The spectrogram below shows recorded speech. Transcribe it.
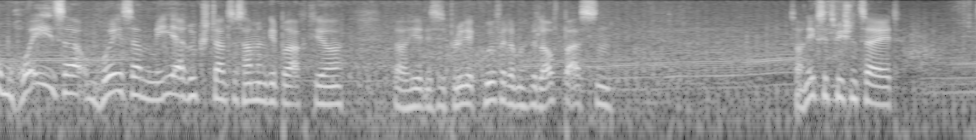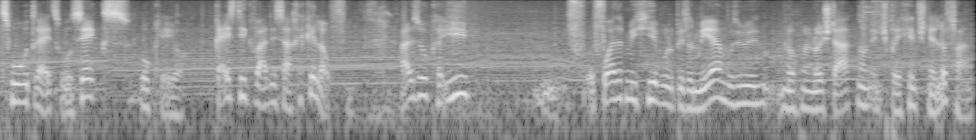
um Häuser, um Häuser mehr Rückstand zusammengebracht. Ja, ja hier diese blöde Kurve, da muss man aufpassen. So, nächste Zwischenzeit. 2326. Okay, ja geistig war die Sache gelaufen. Also KI fordert mich hier wohl ein bisschen mehr, muss ich nochmal neu starten und entsprechend schneller fahren.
